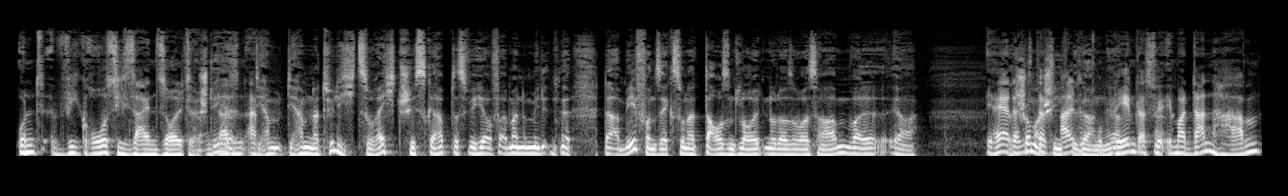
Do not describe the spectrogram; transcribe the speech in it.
und wie groß sie sein sollte. Verstehe. Die haben, die haben natürlich zu Recht Schiss gehabt, dass wir hier auf einmal eine, eine Armee von 600.000 Leuten oder sowas haben, weil, ja. Ja, ja, das, schon ist mal das alte gegangen, Problem, ja. das wir immer dann haben,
